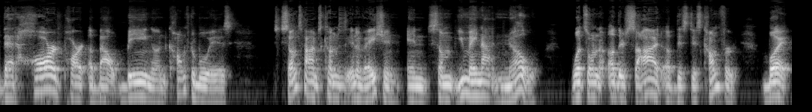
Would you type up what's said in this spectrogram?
that hard part about being uncomfortable is sometimes comes innovation and some you may not know what's on the other side of this discomfort but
